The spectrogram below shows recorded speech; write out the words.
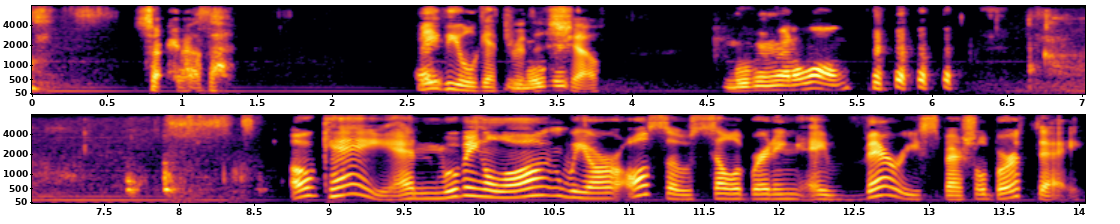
Sorry about that. Maybe we'll get through moving, this show moving right along. okay, and moving along, we are also celebrating a very special birthday.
